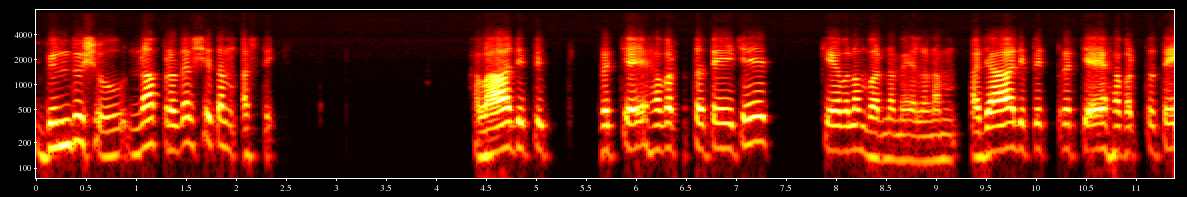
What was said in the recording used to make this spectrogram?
बिन्दुषु न प्रदर्शितम् अस्ति। हलादिपि प्रत्ययः वर्तते चेत् केवलं वर्णमेलनम्। अजादिपित् प्रत्ययः वर्तते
